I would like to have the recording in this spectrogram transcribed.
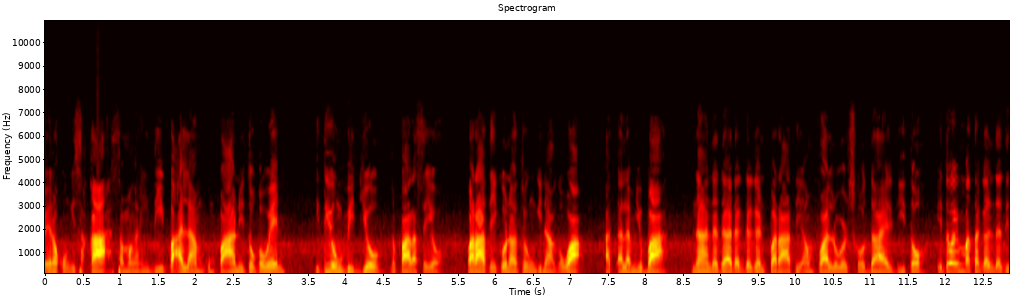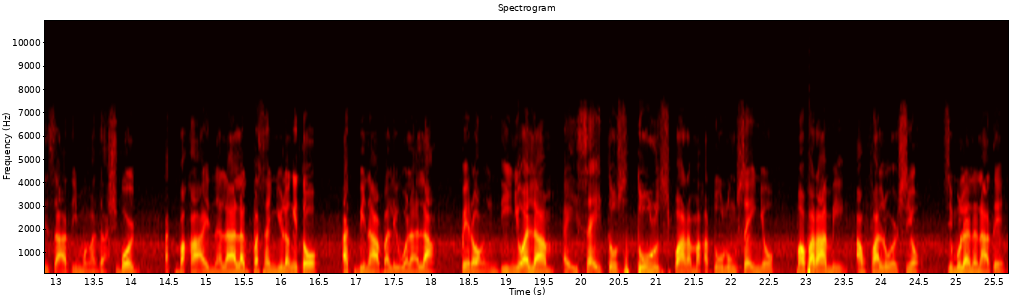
Pero kung isa ka sa mga hindi pa alam kung paano ito gawin, ito yung video na para sa iyo. Parati ko na itong ginagawa. At alam nyo ba na nadadagdagan parati ang followers ko dahil dito? Ito ay matagal na din sa ating mga dashboard. At baka ay nalalagpasan nyo lang ito at binabaliwala lang. Pero ang hindi nyo alam ay isa ito sa tools para makatulong sa inyo maparami ang followers nyo. Simulan na natin.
